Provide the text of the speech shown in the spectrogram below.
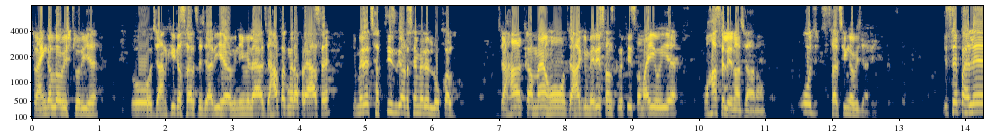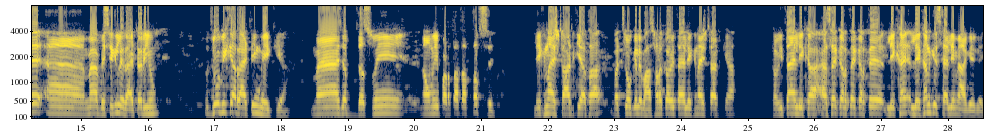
ट्राइंगल लव स्टोरी है। तो जानकी का सर्च जारी है, अभी नहीं मिला है। जहाँ तक मेरा प्रयास है कि मेरे छत्तीसगढ़ से मेरे लोकल जहाँ का मैं हूँ जहाँ की मेरी संस्कृति समाई हुई है वहाँ से लेना चाह रहा हूँ। वो सर्चिंग अभी जारी है। इससे पहले आ, मैं बेसिकली राइटर ही हूँ। तो जो भी क्या राइटिंग में ही किया। मैं जब दसवीं नौवीं पढ़ता था तब से लिखना स्टार्ट किया था। बच्चों के लिए भाषण कविताएँ लिखना स्टार्ट किया। कविताएँ लिखा। ऐसे करते करते लिखन लेखन की शैली में आगे गई।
